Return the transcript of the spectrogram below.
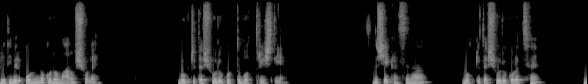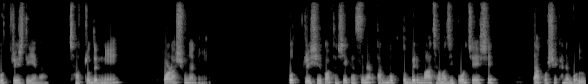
পৃথিবীর অন্য কোন মানুষ হলে বক্তৃতা শুরু করতো বত্রিশ দিয়ে। কিন্তু শেখ হাসিনা বক্তৃতা শুরু করেছে ৩২ দিয়ে না, ছাত্রদের নিয়ে, পড়াশোনা নিয়ে। ৩২ এর কথা শেখ হাসিনা তার বক্তব্যের মাঝামাঝি পর্যায়ে এসে তারপর সেখানে বলল।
